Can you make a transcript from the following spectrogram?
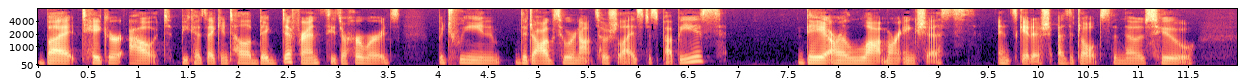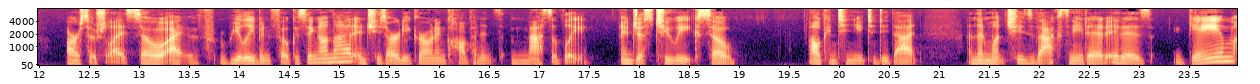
but take her out because I can tell a big difference. These are her words between the dogs who are not socialized as puppies. They are a lot more anxious and skittish as adults than those who are socialized. So I've really been focusing on that, and she's already grown in confidence massively in just two weeks. So I'll continue to do that. And then once she's vaccinated, it is game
